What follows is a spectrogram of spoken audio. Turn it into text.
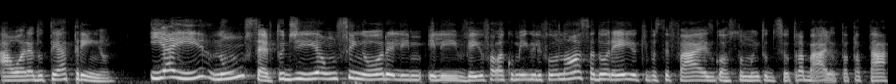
a hora do teatrinho. E aí, num certo dia, um senhor, ele, ele veio falar comigo, ele falou, nossa, adorei o que você faz, gosto muito do seu trabalho, tá, tá, tá.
